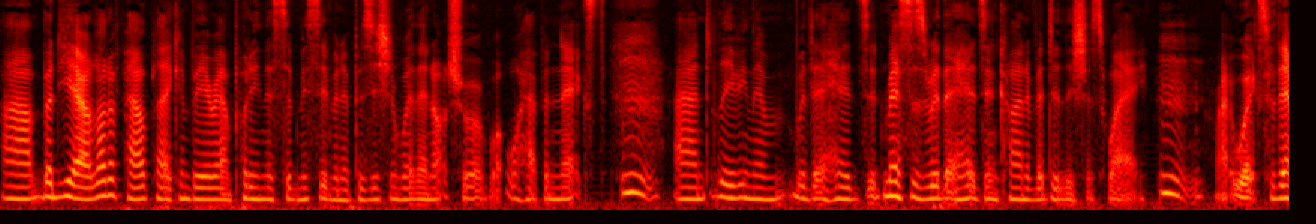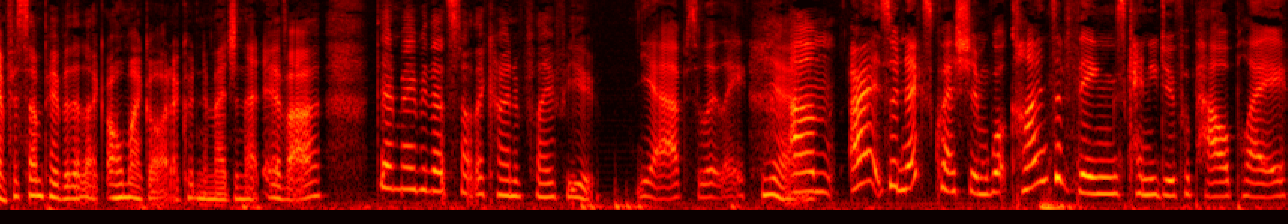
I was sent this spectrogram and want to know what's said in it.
Uh, but yeah, a lot of power play can be around putting the submissive in a position where they're not sure of what will happen next and leaving them with their heads. It messes with their heads in kind of a delicious way. Mm. Right? Works for them. For some people, they're like, oh my God, I couldn't imagine that ever. Then maybe that's not the kind of play for you. Yeah, absolutely. Yeah. Um, all right, so next question. What kinds of things can you do for power play?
